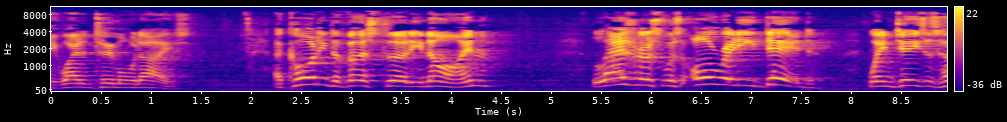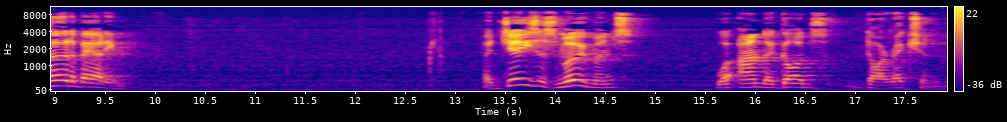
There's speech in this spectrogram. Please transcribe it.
he waited two more days. According to verse 39, Lazarus was already dead when Jesus heard about him. But Jesus' movements were under God's direction.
